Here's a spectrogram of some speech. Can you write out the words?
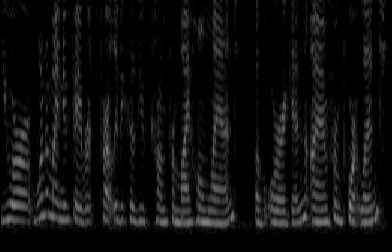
you are one of my new favorites, partly because you've come from my homeland of Oregon. I am from Portland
